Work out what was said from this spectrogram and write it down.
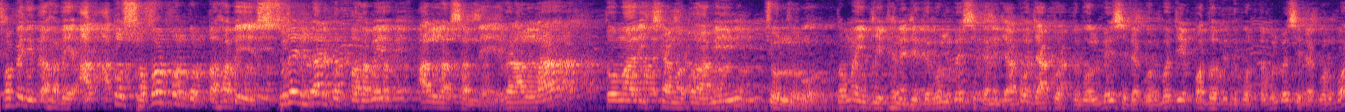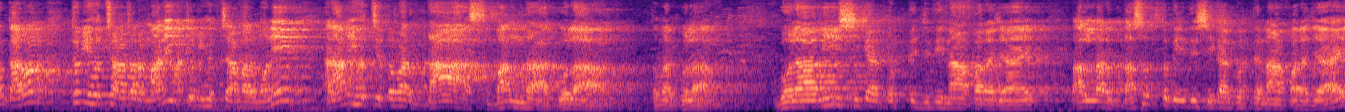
সঁপে দিতে হবে, আত্মসমর্পণ করতে হবে সুরেন্ডার করতে হবে আল্লাহর সামনে। এবার আল্লাহ, তোমার ইচ্ছা মতো আমি চলবো। তোমায় যেখানে যেতে বলবে, সেখানে যাব, যা করতে বলবে সেটা করব, যে পদ্ধতিতে করতে বলবে সেটা করব। কারণ তুমি হচ্ছে আমার মালিক, তুমি হচ্ছে আমার মনে, আর আমি হচ্ছে তোমার দাস, বান্দা, গোলাম, তোমার গোলাম। গোলামি স্বীকার করতে যদি না পারা যায় আল্লাহর দাসত্বকে যদি স্বীকার করতে না পারা যায়,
